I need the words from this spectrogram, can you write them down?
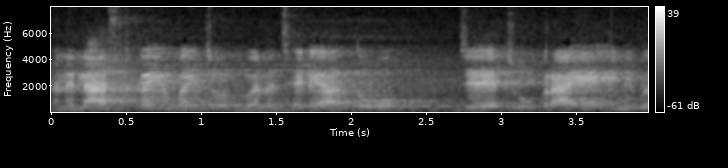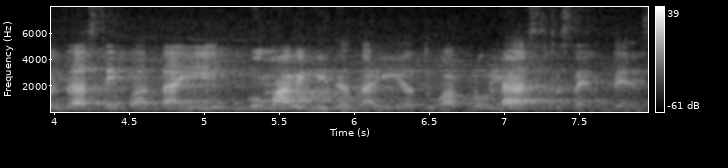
અને લાસ્ટ કયું બચ્યું અને છેલ્લે હતું જે છોકરાએ એની બધા સીપ હતા એ ગુમાવી દીધા હતા. એ હતું આપણું લાસ્ટ સેન્ટેન્સ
